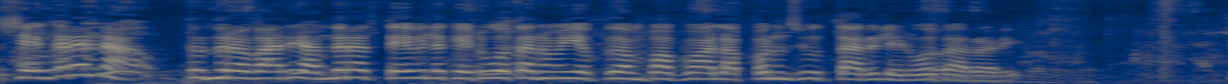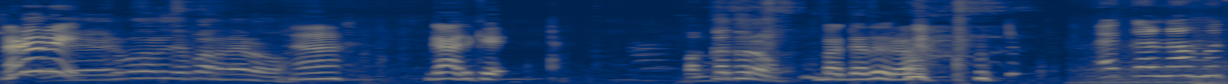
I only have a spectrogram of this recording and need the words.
శంకరన్న తొందరగా వారి అందరు అత్తే వీళ్ళకి ఎటు పోతానో చెప్తాం పాప వాళ్ళు అప్ప నుంచి చూస్తారు ఎటు పోతారు అని. నడురి చెప్పాను నేను? ఆ, గాడికే. పక్క దూరం. బగ్గ దూరం. ఎక్కడ ఎక్కున్నా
